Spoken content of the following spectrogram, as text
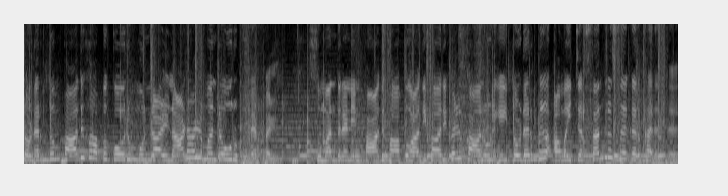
தொடர்ந்தும் பாதுகாப்பு கோரும் முன்னாள் நாடாளுமன்ற உறுப்பினர்கள். சுமந்திரனின் பாதுகாப்பு அதிகாரிகள் காணொலியை தொடர்ந்து அமைச்சர் சந்திரசேகர் கருத்து.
